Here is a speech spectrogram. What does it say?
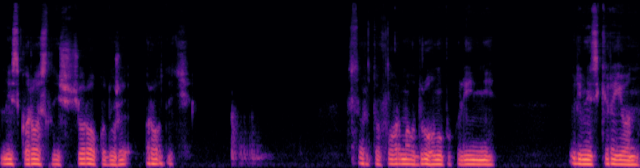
Низькорослий, щороку дуже родить. Сортоформа у другому поколінні. Рівненський район.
